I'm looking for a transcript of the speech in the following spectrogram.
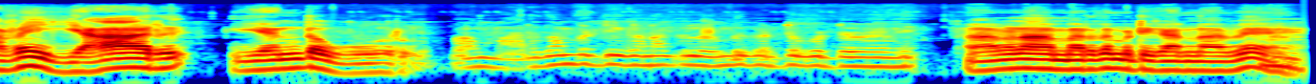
அவன் யார்? எந்த ஊர்? மருதம்பட்டி கணக்குல இருந்து கட்டுப்பட்டவன். அவனா மருதம்பட்டிக்காரனாவே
